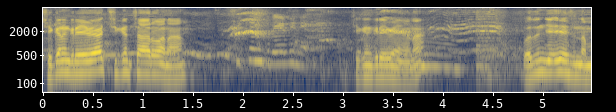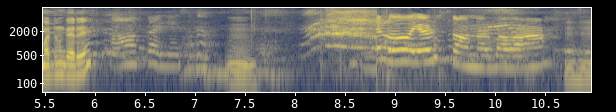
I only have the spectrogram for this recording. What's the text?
చికెన్ గ్రేవీయా? చికెన్ చారువానా? చికెన్ గ్రేవీనే. వదిన చేసేసిందా మటన్ కర్రీ? ఏడుస్తా ఉన్నారు బావా. మ్హూ.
